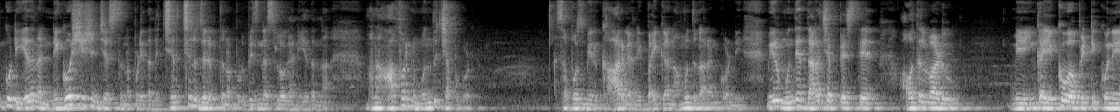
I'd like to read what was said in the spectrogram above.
ఇంకోటి ఏదైనా నెగోషియేషన్ చేస్తున్నప్పుడు ఏదైనా చర్చలు జరుపుతున్నప్పుడు బిజినెస్లో కానీ ఏదన్నా మన ఆఫర్ని ముందు చెప్పకూడదు. సపోజ్ మీరు కార్ కానీ బైక్ కానీ అమ్ముతున్నారనుకోండి మీరు ముందే ధర చెప్పేస్తే అవతల మీ ఇంకా ఎక్కువ పెట్టి కొనే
